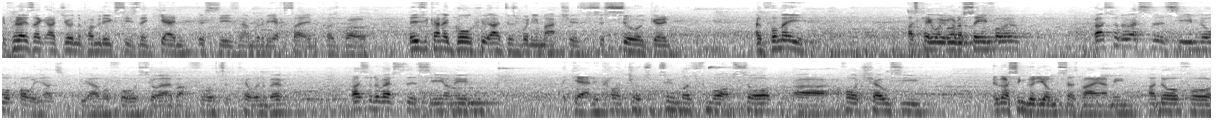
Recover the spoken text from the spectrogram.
if it is like that during the Premier League season again this season, I'm going to be excited because, well, there's a kind of goalkeeper that does winning matches. It's just so good. And for me, that's kind of what you want to see for him. That's for the rest of the team. No apology, that's Bielsa for so uh, but thoughts of killing a bit. That's for the rest of the team. I mean, again, I can't judge them too much from what I saw. Uh, I thought Chelsea, they've got some good youngsters, man. I mean, I know for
